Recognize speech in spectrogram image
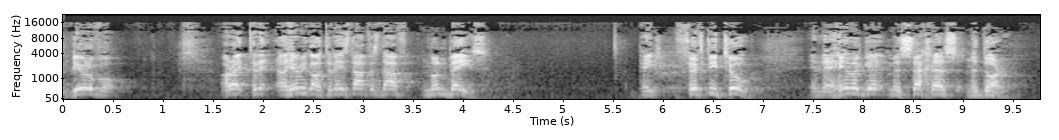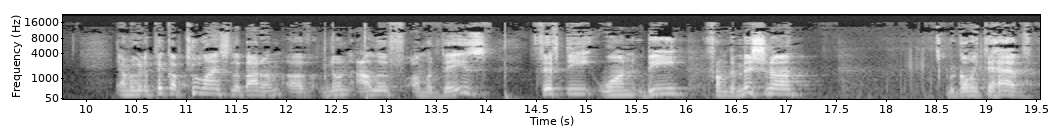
Beautiful. All right, today uh, here we go. Today's daf is daf Nun Beis, page fifty-two in the Heilige Meseches Nedor, and we're going to pick up two lines to the bottom of Nun Aleph Amud Beis, fifty-one B from the Mishnah. We're going to have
